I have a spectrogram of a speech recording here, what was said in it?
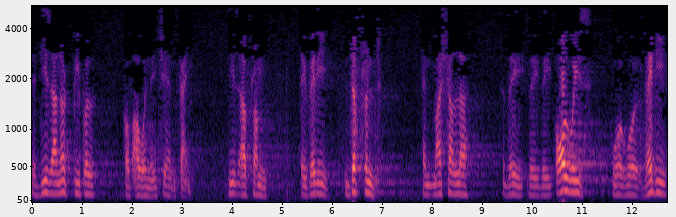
that these are not people of our nature and kind. These are from a very different and mashallah they, they, they always were, were ready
